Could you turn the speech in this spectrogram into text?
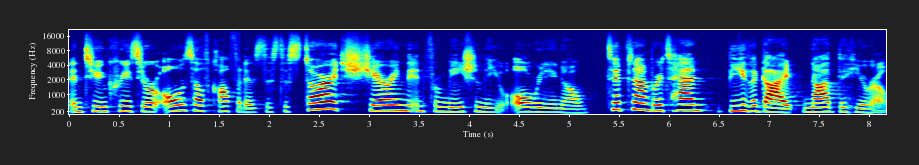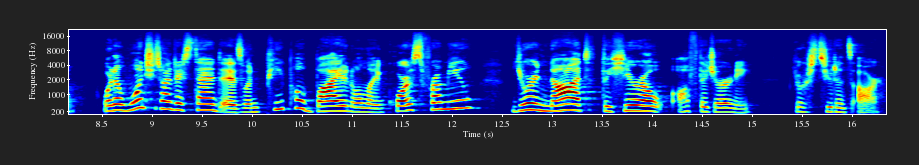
and to increase your own self confidence is to start sharing the information that you already know. Tip number 10 be the guide, not the hero. What I want you to understand is when people buy an online course from you, you're not the hero of the journey, your students are.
